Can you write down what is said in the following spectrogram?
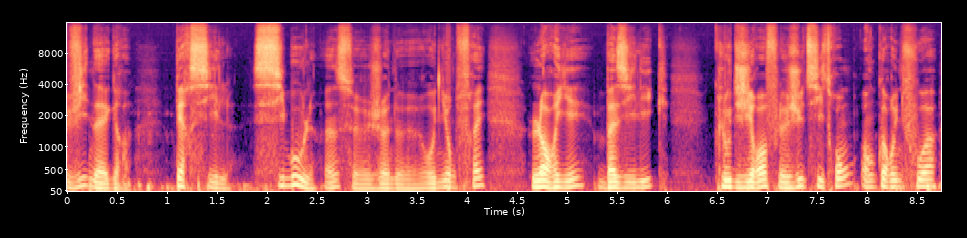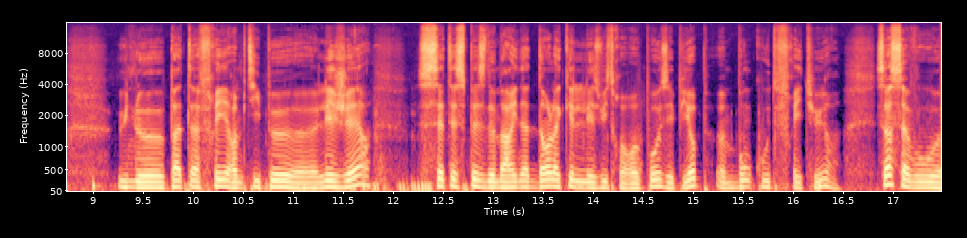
vinaigre, persil, ciboule, hein, ce jeune euh, oignon frais, laurier, basilic, clou de girofle, jus de citron, encore une fois une euh, pâte à frire un petit peu euh, légère, cette espèce de marinade dans laquelle les huîtres reposent, et puis hop, un bon coup de friture. Ça, ça vous,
